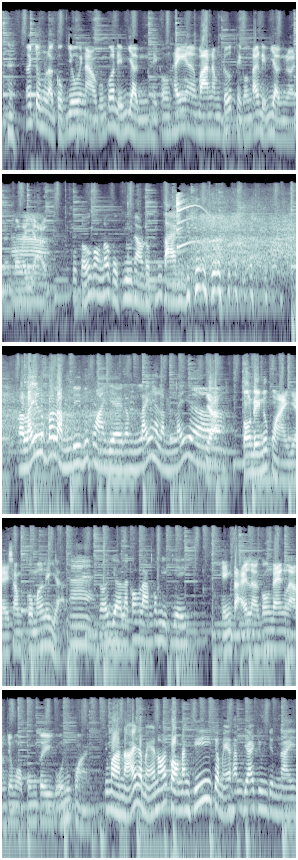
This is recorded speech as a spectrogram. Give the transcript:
Nói chung là cuộc vui nào cũng có điểm dần Thì con thấy 3 năm trước thì con tới điểm dần rồi nên con lấy vợ. À, tôi tưởng con nói cuộc vui nào rồi cũng tàn. Chứ rồi lấy lúc đó là mình đi nước ngoài về rồi mình lấy hay là mình lấy ờ, Dạ, con đi nước ngoài về xong con mới lấy vợ. À rồi giờ là con làm công việc gì? Hiện tại là con đang làm cho một công ty của nước ngoài. Nhưng mà nãy là mẹ nói con đăng ký cho mẹ tham gia chương trình này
